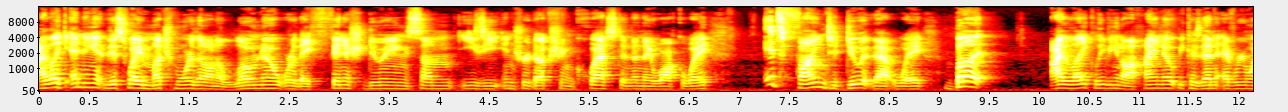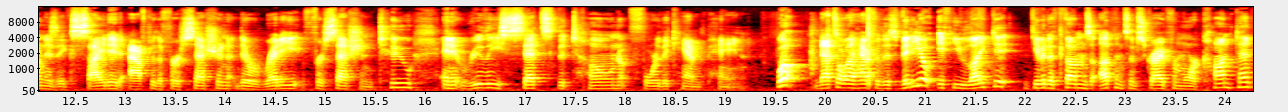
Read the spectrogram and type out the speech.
I like ending it this way much more than on a low note where they finish doing some easy introduction quest and then they walk away. It's fine to do it that way, but I like leaving it on a high note because then everyone is excited after the first session. They're ready for session two, and it really sets the tone for the campaign. Well, that's all I have for this video. If you liked it, give it a thumbs up and subscribe for more content.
